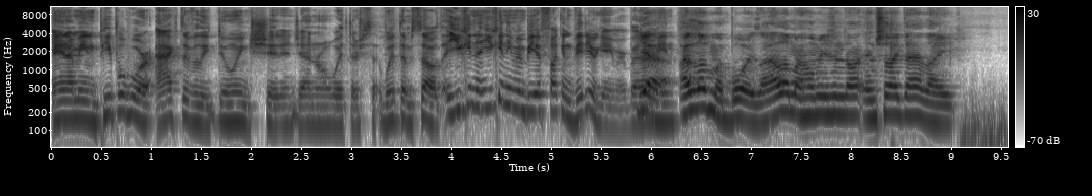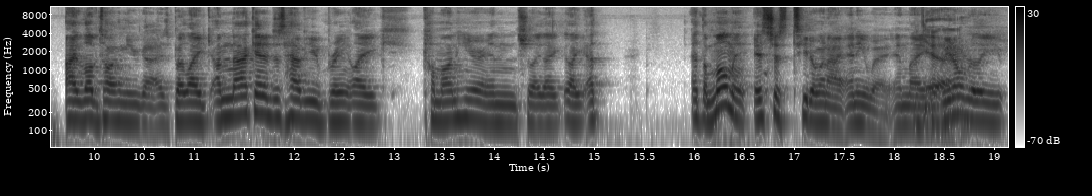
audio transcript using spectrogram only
and I mean people who are actively doing shit in general with their with themselves. You can you can even be a fucking video gamer, but yeah, I mean I love my boys. I love my homies and and shit like that. Like, I love talking to you guys, but like, I'm not gonna just have you bring like come on here and like like like at at the moment it's just Tito and I anyway, and like Yeah. we don't really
